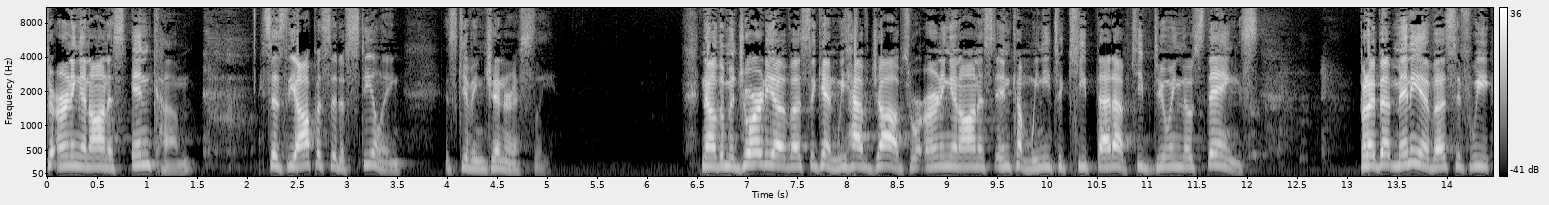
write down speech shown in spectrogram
to earning an honest income. He says the opposite of stealing is giving generously. Now, the majority of us, again, we have jobs. We're earning an honest income. We need to keep that up, keep doing those things. But I bet many of us, if we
